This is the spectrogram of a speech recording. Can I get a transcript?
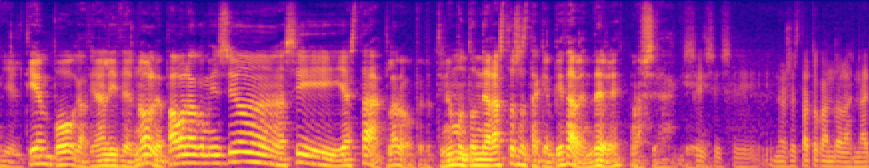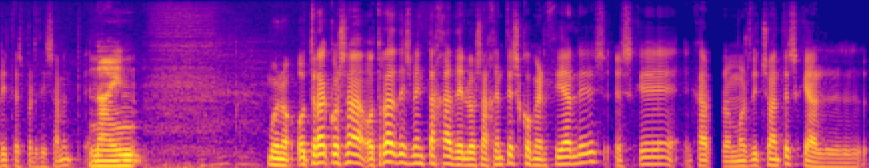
Y el tiempo, que al final dices, no, le pago la comisión así y ya está, claro, pero tiene un montón de gastos hasta que empieza a vender, ¿eh? O sea que... Sí, sí, sí, nos está tocando las narices precisamente. Nine. Bueno, otra cosa, otra desventaja de los agentes comerciales es que, claro, hemos dicho antes que al,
